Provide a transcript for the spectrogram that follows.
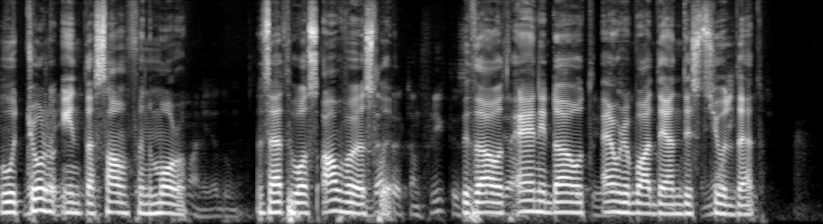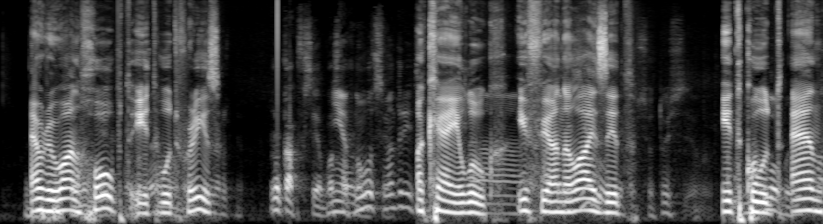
would turn into something more. That was obviously, without any doubt, everybody understood that. Everyone hoped it would freeze. Okay, look, if we analyze it, it could end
